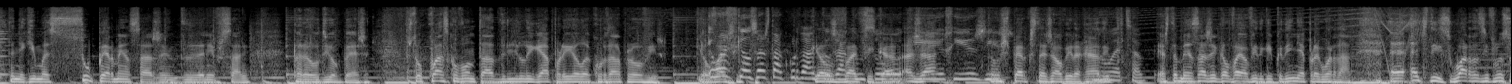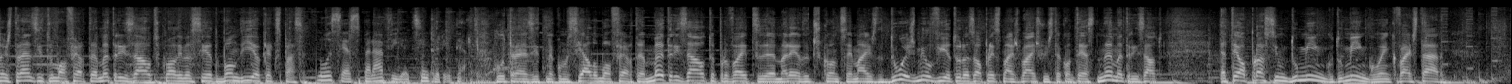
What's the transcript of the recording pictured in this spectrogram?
Tenho aqui uma super mensagem de aniversário para o Diogo Beja. Estou quase com vontade de lhe ligar para ele acordar para ouvir. Ele Eu vai acho que fi- ele já está acordado, que que ele ele já vai começou ficar. Ah, já? a reagir. Então espero que esteja a ouvir a rádio. Esta mensagem que ele vai ouvir daqui a bocadinho é para guardar. Ah, antes disso, guarda as informações de trânsito, uma oferta matriz auto, Cláudio Macedo. Bom dia, o que é que se passa? No acesso para a via de cintura interna. O trânsito na comercial, uma oferta Matriz Auto. Aproveite a maré de descontos em mais de 2 mil viaturas ao preço mais baixo. Isto acontece na Matriz Auto. Até ao próximo domingo, domingo em que vai estar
